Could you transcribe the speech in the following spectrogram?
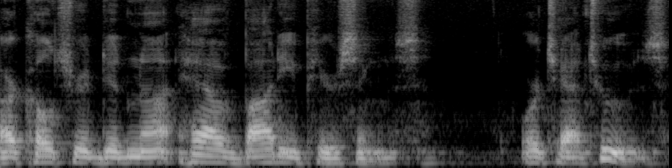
Our culture did not have body piercings or tattoos.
